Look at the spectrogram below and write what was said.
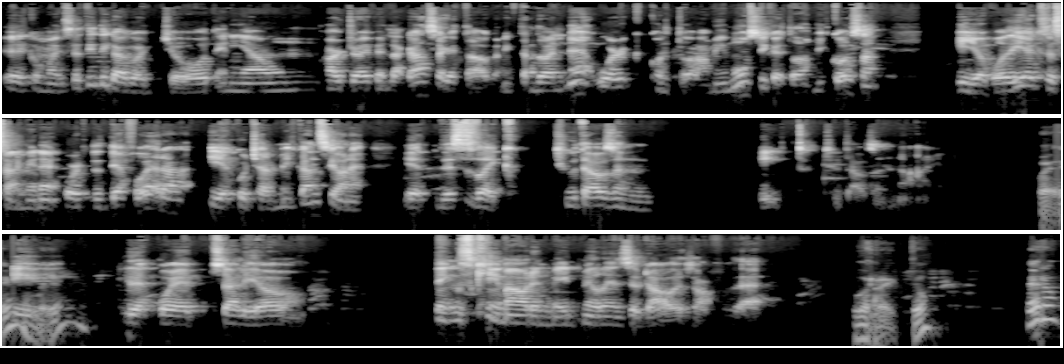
eh, como dice Titi Caco, yo tenía un hard drive en la casa que estaba conectado al network con toda mi música y todas mis cosas, y yo podía accesar mi network desde afuera y escuchar mis canciones. Y this is like 2008, 2009. Pues, y- Y después salió. Things came out and made millions of dollars off of that. correcto. Pero,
